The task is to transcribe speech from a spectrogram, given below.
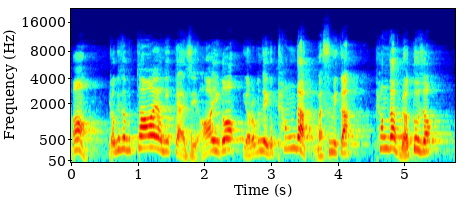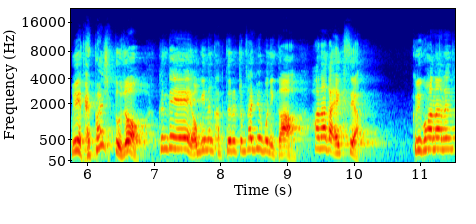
어, 여기서부터 여기까지. 어, 이거, 여러분들 이거 평각 맞습니까? 평각 몇 도죠? 예, 180도죠? 근데 여기는 각들을 좀 살펴보니까 하나가 X야. 그리고 하나는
